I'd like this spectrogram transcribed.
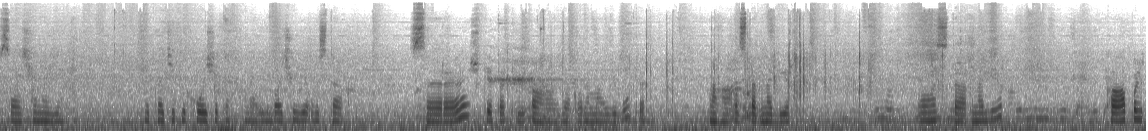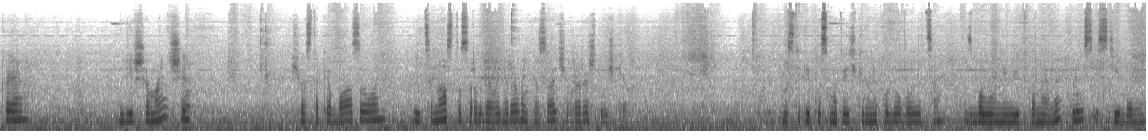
Всячина є. Яка тільки хочете. Навіть бачу є ось так. Сережки такі. Ага, як вони мають бути? Ага, ось так набір. Ось так набір. Капельки. Більше менші. Щось таке базове. І ціна 149 гривень за 4 штучки. Ось такі косметички мені подобаються. З балонів від тканини, плюс і стібані.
